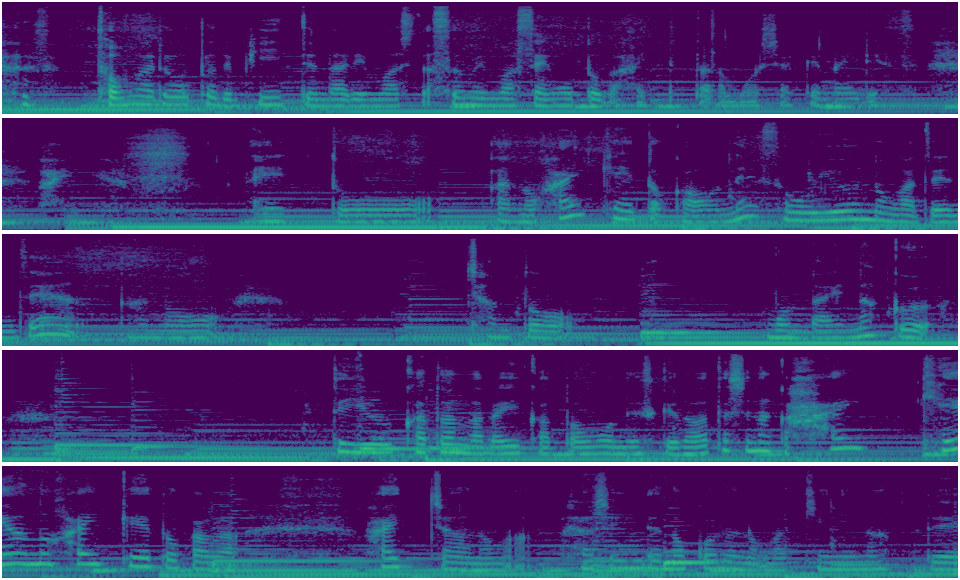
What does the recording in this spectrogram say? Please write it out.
止まる音でピーってなりました。すみません音が入ってたら申し訳ないです。はい。え、っとあの背景とかをねそういうのが全然あのちゃんと問題なくっていう方ならいいかと思うんですけど私なんか部屋の背景とかが入っちゃうのが写真で残るのが気になって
